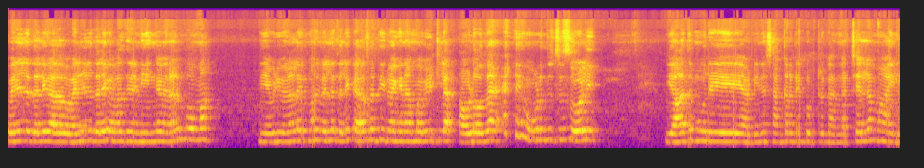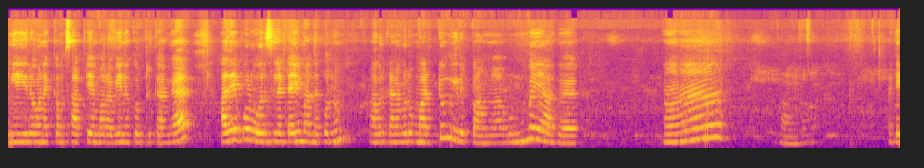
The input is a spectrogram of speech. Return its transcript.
வெளியில தள்ளி வெளியில் வெளியில தள்ளி கவசம் நீ எங்க வேணாலும் போமா நீ எப்படி வேணாலும் இருக்கும்போது வெளில தள்ளி கவசத்திடுவாங்க நம்ம வீட்டில் அவ்வளோதான் முடிஞ்சிச்சு சோழி. யாது அப்படின்னு சங்கரனை கூப்பிட்டுருக்காங்க. செல்லம்மா இனிய இரவு வணக்கம். சாப்பிட்டியம்மா ரவியனை கூப்பிட்டுருக்காங்க. அதே போல் ஒரு சில டைம் அந்த பொண்ணும் அவர் கணவரும் மட்டும் இருப்பாங்க. உண்மையாக. ஓகே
